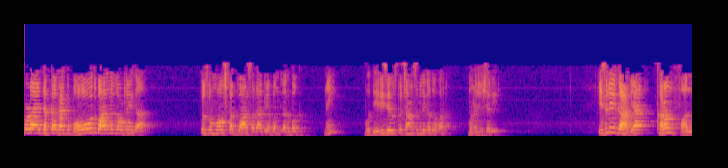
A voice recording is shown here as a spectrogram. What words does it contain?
पड़ा है, धक्का खा के बहुत बाद में लौटेगा तो उसको मोक्ष का द्वार सदा के लिए बंद लगभग नहीं, वो देरी से उसको चांस मिलेगा दोबारा, मनुष्य शरीर। इसलिए कहा गया, कर्म फल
